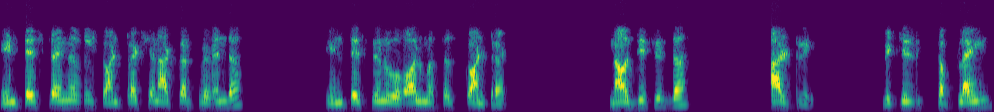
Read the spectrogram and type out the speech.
intestinal contraction occurs when the intestinal wall muscles contract. Now this is the artery, which is supplying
